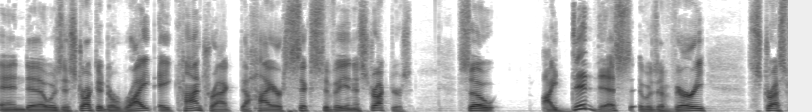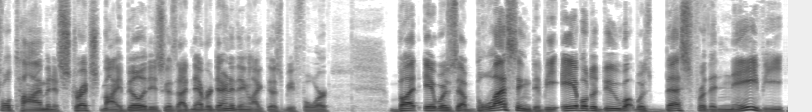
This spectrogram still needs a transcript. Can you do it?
and uh, was instructed to write a contract to hire six civilian instructors. So, I did this. It was a very stressful time and it stretched my abilities because I'd never done anything like this before but it was a blessing to be able to do what was best for the Navy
